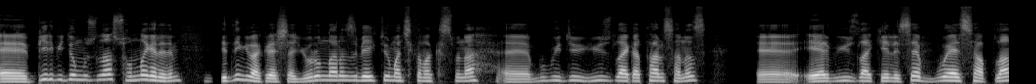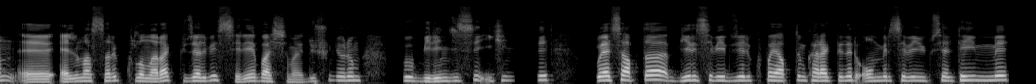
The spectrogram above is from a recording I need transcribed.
Ee, bir videomuzun sonuna gelelim. Dediğim gibi arkadaşlar yorumlarınızı bekliyorum açıklama kısmına. Ee, bu videoyu 100 like atarsanız e, eğer bir 100 like gelirse bu hesapla e, elmasları kullanarak güzel bir seriye başlamayı düşünüyorum. Bu birincisi. ikincisi bu hesapta 1 seviye 750 kupa yaptığım karakterleri 11 seviye yükselteyim mi?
